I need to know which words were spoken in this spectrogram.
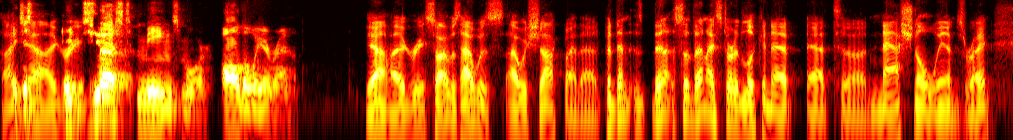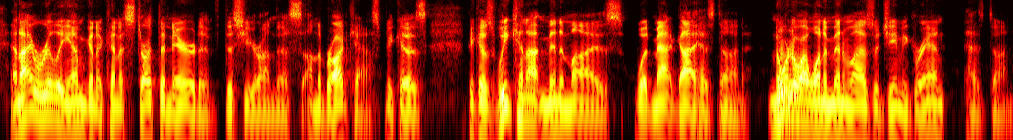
Uh, just, yeah, I agree. It just means more all the way around. Yeah, I agree. So I was I was I was shocked by that. But then then so then I started looking at at uh, national wins, right? And I really am going to kind of start the narrative this year on this on the broadcast because because we cannot minimize what Matt Guy has done. Nor mm-hmm. do I want to minimize what Jamie Graham has done.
